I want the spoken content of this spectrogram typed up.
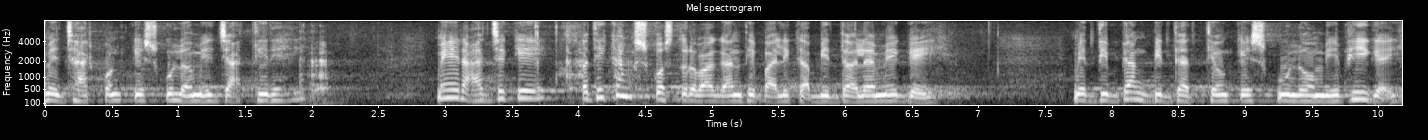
मैं झारखंड के स्कूलों में जाती रही। मैं राज्य के अधिकांश कस्तूरबा गांधी बालिका विद्यालय में गई। मैं दिव्यांग विद्यार्थियों के स्कूलों में भी गई।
